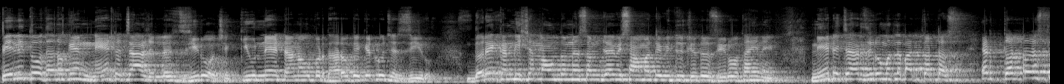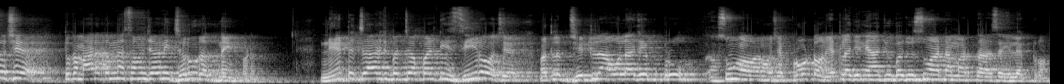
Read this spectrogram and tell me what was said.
પહેલી તો ધારો કે નેટ ચાર્જ એટલે ઝીરો છે. ક્યુ નેટ આના ઉપર ધારો કે કેટલું છે? ઝીરો. દરેક કન્ડિશનમાં હું તમને સમજાવીશ શા માટે વિદ્યુત ક્ષેત્ર ઝીરો થાય નહીં. નેટ ચાર્જ ઝીરો મતલબ આ તટસ્થ. એટલે તટસ્થ છે. તો કે મારે તમને સમજાવવાની જરૂર જ નહીં પડે. નેટ ચાર્જ બચ્ચા પલટી ઝીરો છે. મતલબ જેટલા ઓલા જે પ્રો, શું આવવાનો છે? પ્રોટોન. એટલા જેની આજુબાજુ શું આટા મારતા હશે? ઇલેક્ટ્રોન.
